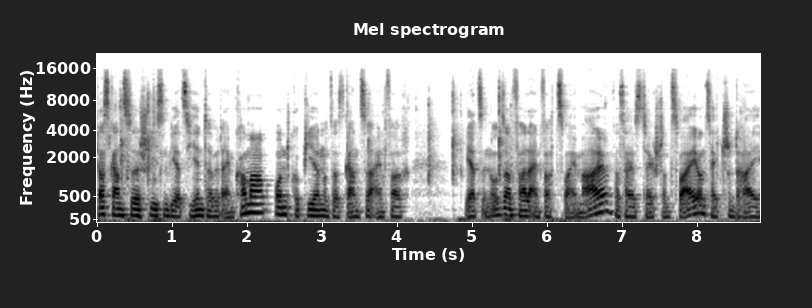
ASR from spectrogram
Das Ganze schließen wir jetzt hier hinter mit einem Komma und kopieren uns das Ganze einfach jetzt in unserem Fall einfach zweimal, das heißt Section 2 und Section 3.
